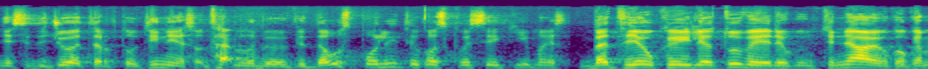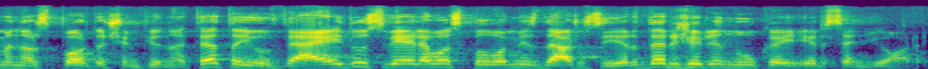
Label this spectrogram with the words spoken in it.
nesididžiuoja tarptautiniais, o dar labiau vidaus politikos pasiekimais. Bet jau kai lietuviai rungtyniauja kokiame nors sporto čempionate, tai jau veidus vėliavos spalvomis dažosi ir darželinukai, ir seniorai.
